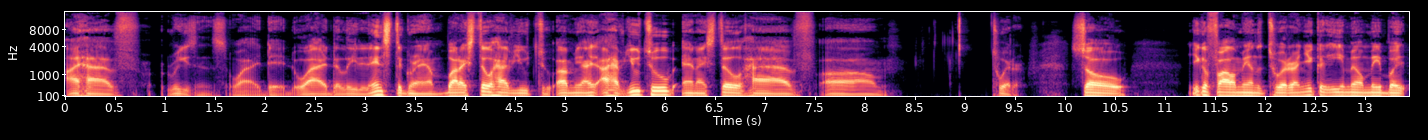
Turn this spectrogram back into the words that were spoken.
I have reasons why I did, why I deleted Instagram, but I still have YouTube. I mean, I, I have YouTube and I still have um, Twitter. So you can follow me on the Twitter and you can email me, but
